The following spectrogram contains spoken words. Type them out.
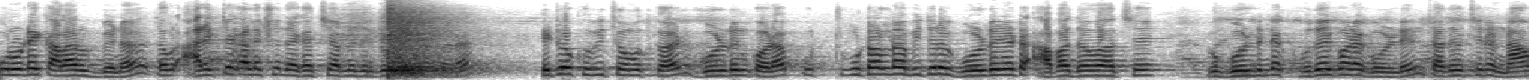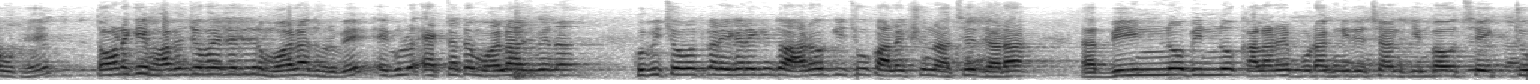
কোনোটাই কালার উঠবে না। তারপর আরেকটা কালেকশন দেখাচ্ছি আপনাদেরকে আপনারা। এটাও খুবই চমৎকার গোল্ডেন করা। টোটালটার ভিতরে গোল্ডেন একটা আবার দেওয়া আছে এবং গোল্ডেনটা খোদাই করা গোল্ডেন যাতে হচ্ছে এটা না উঠে। তো অনেকেই ভাবেন যে ভাই, এটার ভিতরে ময়লা ধরবে। এগুলো একটাতে ময়লা আসবে না। খুবই চমৎকার। এখানে কিন্তু আরও কিছু কালেকশন আছে যারা ভিন্ন ভিন্ন কালারের প্রোডাক্ট নিতে চান কিংবা হচ্ছে একটু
